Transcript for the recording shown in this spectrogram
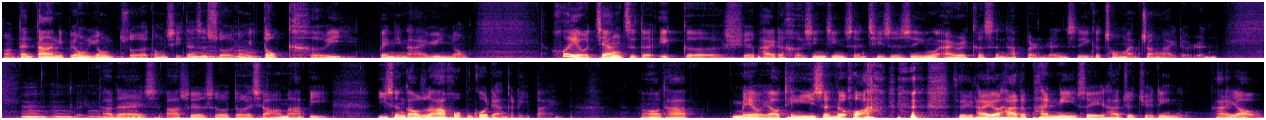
啊，但当然你不用用所有的东西，但是所有的东西都可以被你拿来运用。会有这样子的一个学派的核心精神，其实是因为艾瑞克森他本人是一个充满障碍的人。嗯嗯，对，他在十八岁的时候得了小儿麻痹，医生告诉他活不过两个礼拜，然后他。没有要听医生的话，所以他有他的叛逆，所以他就决定他要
